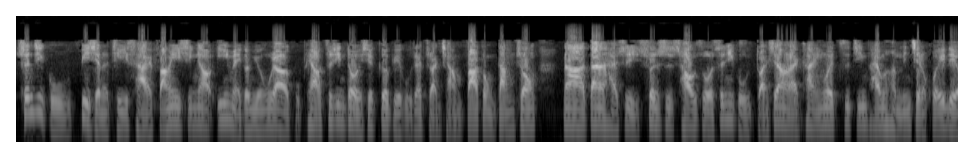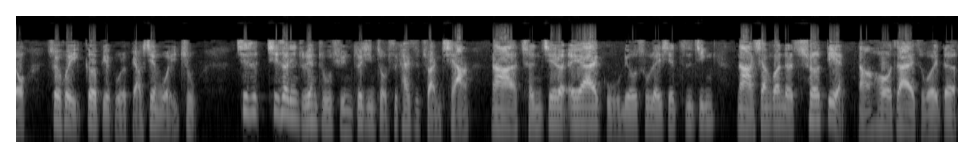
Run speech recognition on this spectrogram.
生技股避险的题材，防疫新药、医美跟原物料的股票，最近都有一些个别股在转强发动当中。那当然还是以顺势操作。生技股短线上来看，因为资金还有很明显的回流，所以会以个别股的表现为主。其实汽车零组件族群最近走势开始转强，那承接了 AI 股流出的一些资金，那相关的车电，然后在所谓的。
